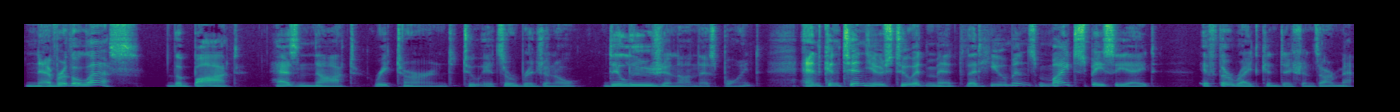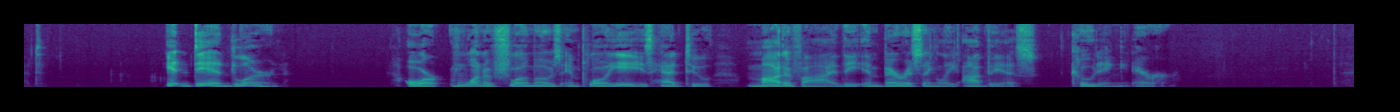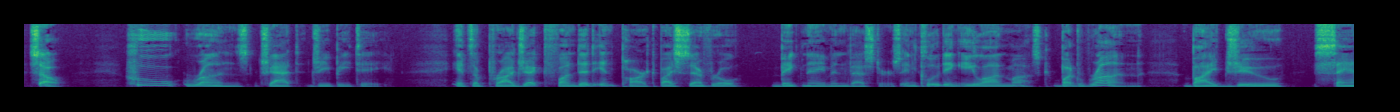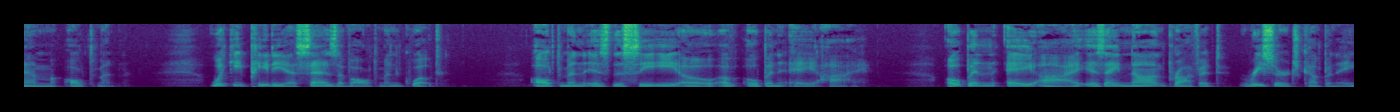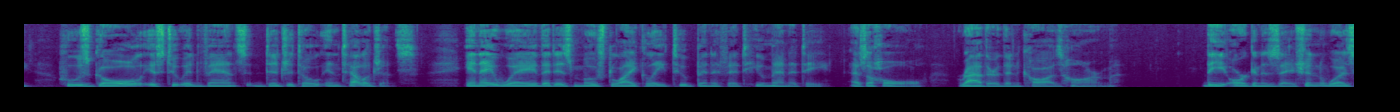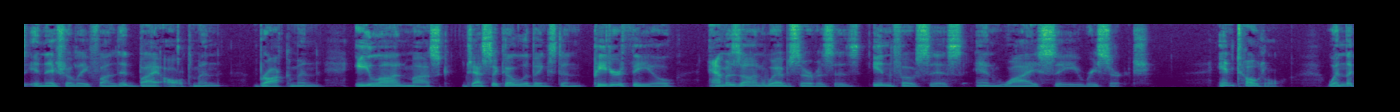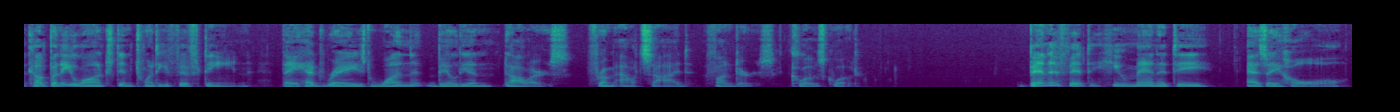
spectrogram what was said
nevertheless, the bot has not returned to its original delusion on this point and continues to admit that humans might speciate if the right conditions are met. It did learn or one of Shlomo's employees had to modify the embarrassingly obvious coding error. So, who runs ChatGPT? It's a project funded in part by several big name investors, including Elon Musk, but run by Jew Sam Altman. Wikipedia says of Altman, quote, Altman is the CEO of OpenAI. OpenAI is a nonprofit research company whose goal is to advance digital intelligence in a way that is most likely to benefit humanity as a whole rather than cause harm. The organization was initially funded by Altman, Brockman, Elon Musk, Jessica Livingston, Peter Thiel, Amazon Web Services, Infosys, and YC Research. In total, when the company launched in 2015, they had raised $1 billion from outside funders. Close quote. Benefit humanity as a whole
